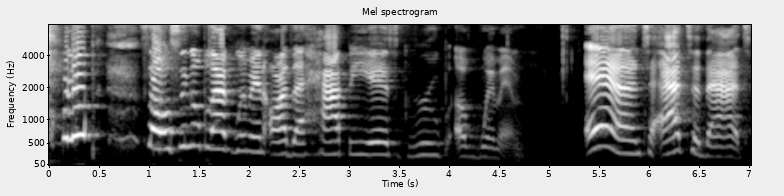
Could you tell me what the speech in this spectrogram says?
Bloop. So, single black women are the happiest group of women. And to add to that,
